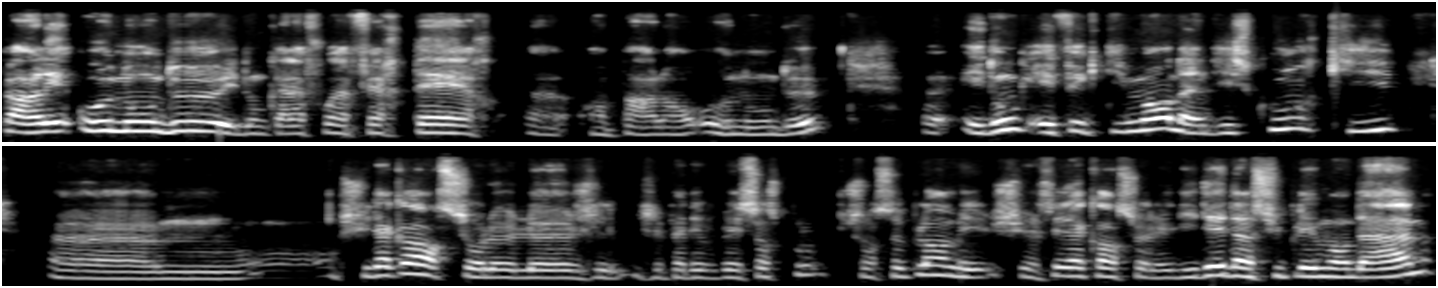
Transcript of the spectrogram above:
parler au nom d'eux et donc à la fois faire taire euh, en parlant au nom d'eux, euh, et donc effectivement d'un discours qui, euh, je suis d'accord sur le, je ne vais pas développer sur, ce plan, mais je suis assez d'accord sur l'idée d'un supplément d'âme.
